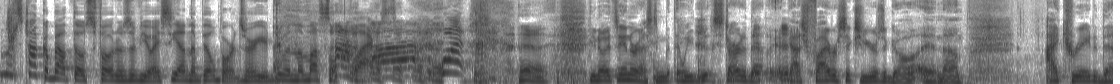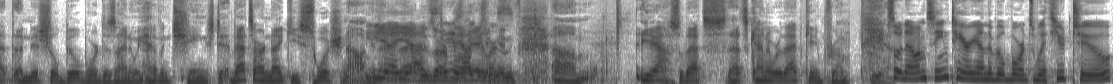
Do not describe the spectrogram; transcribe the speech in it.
let's talk about those photos of you I see on the billboards where you're doing the muscle flex. what? you know, it's interesting, but we started that, gosh, five or six years ago, and um, I created that initial billboard design, and we haven't changed it. That's our Nike swoosh now. I mean, Yeah, that, yeah, that is our it's branding. And, um, yeah, so that's that's kind of where that came from. So now I'm seeing Terry on the billboards with you too,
